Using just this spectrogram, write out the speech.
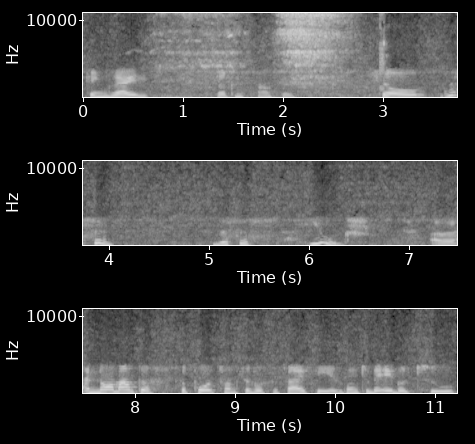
facing very circumstances. So this is this is huge, uh, and no amount of support from civil society is going to be able to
